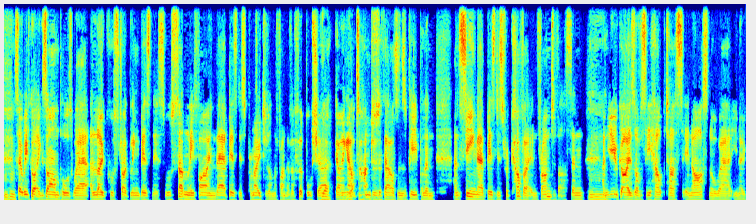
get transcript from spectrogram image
Mm-hmm. So we've got got examples where a local struggling business will suddenly find their business promoted on the front of a football shirt, yeah. going out yeah. to hundreds of thousands of people and and seeing their business recover in front of us. And mm. and you guys obviously helped us in Arsenal, where you know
